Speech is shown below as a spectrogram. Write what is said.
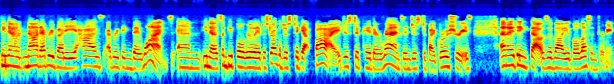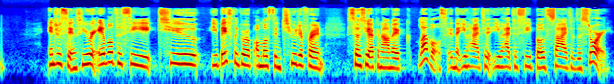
you know, not everybody has everything they want. And, you know, some people really have to struggle just to get by, just to pay their rent and just to buy groceries. And I think that was a valuable lesson for me. Interesting. So you were able to see two, you basically grew up almost in two different socioeconomic levels in that you had to, you had to see both sides of the story.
